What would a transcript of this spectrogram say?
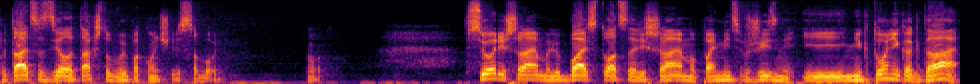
пытаются сделать так, чтобы вы покончили с собой. Вот. Все решаемо, любая ситуация решаема, поймите в жизни. И никто никогда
